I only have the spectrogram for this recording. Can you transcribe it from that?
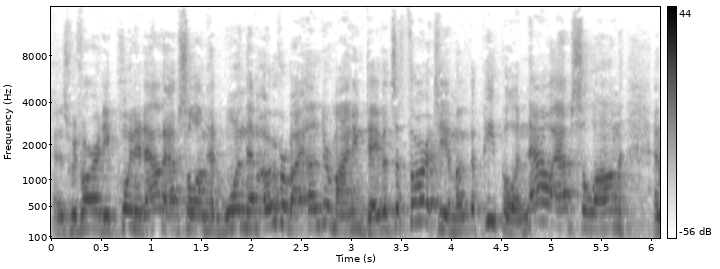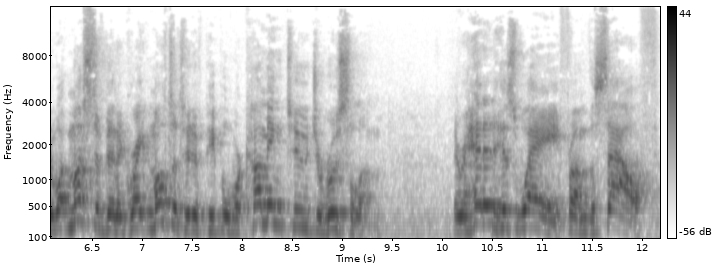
And as we've already pointed out, Absalom had won them over by undermining David's authority among the people. And now Absalom and what must have been a great multitude of people were coming to Jerusalem. They were headed his way from the south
